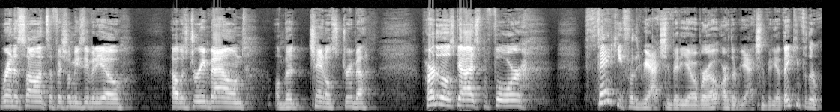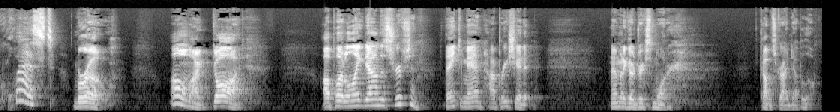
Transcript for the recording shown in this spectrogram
Renaissance official music video. I was Dreambound on the channel's Dreambound. Heard of those guys before. Thank you for the reaction video, bro. Or the reaction video. Thank you for the request, bro. Oh my god. I'll put a link down in the description. Thank you, man. I appreciate it. Now I'm to go drink some water. Comment, subscribe down below.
